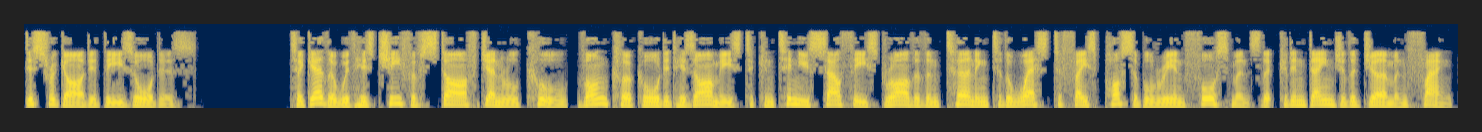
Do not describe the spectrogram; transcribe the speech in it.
disregarded these orders. Together with his Chief of Staff General Kuhl, von Kluck ordered his armies to continue southeast rather than turning to the west to face possible reinforcements that could endanger the German flank.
